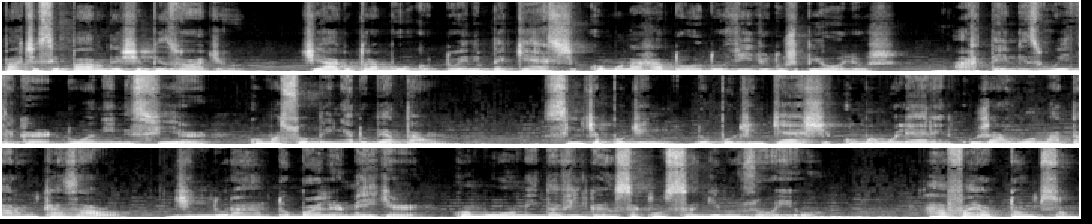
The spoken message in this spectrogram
Participaram deste episódio Tiago Trabuco, do NPcast, como narrador do vídeo dos piolhos, Artemis Whittaker, do Anime Sphere, como a sobrinha do Betão, Cynthia Pudim, do Pudimcast, como a mulher em cuja rua mataram um casal, Jim Duran, do Boilermaker, como o homem da vingança com sangue no zoio, Rafael Thompson,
